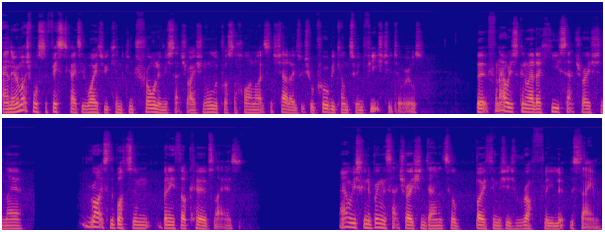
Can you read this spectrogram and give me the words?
And there are much more sophisticated ways we can control image saturation all across the highlights and shadows, which we'll probably come to in future tutorials. But for now, we're just going to add a hue saturation layer right to the bottom beneath our curves layers. And we're just going to bring the saturation down until both images roughly look the same.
